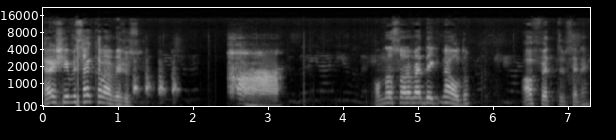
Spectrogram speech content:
her şeyime sen karar veriyorsun. Ondan sonra ben de ikna oldum. Affettim seni.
